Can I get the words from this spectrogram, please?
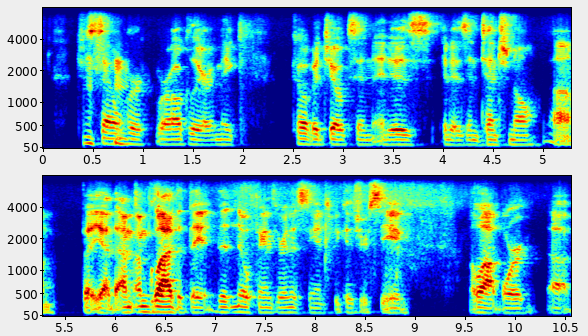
just so we're we're all clear, I make COVID jokes, and it is it is intentional. Um, but yeah, I'm I'm glad that they that no fans are in the stands because you're seeing a lot more uh,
